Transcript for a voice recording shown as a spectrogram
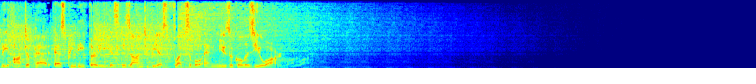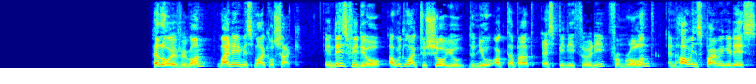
the Octapad SPD30 is designed to be as flexible and musical as you are. Hello everyone, my name is Michael Schack. In this video I would like to show you the new Octapad SPD30 from Roland and how inspiring it is.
